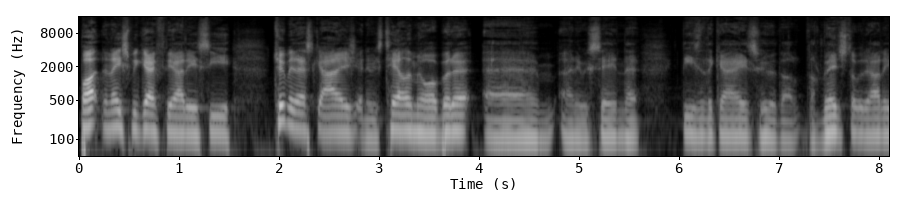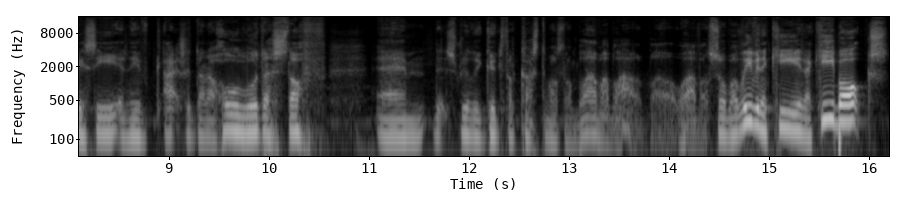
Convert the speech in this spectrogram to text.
But the nice wee guy for the RAC took me to this garage and he was telling me all about it. Um, and he was saying that these are the guys who they're, they're registered with the RAC and they've actually done a whole load of stuff um, that's really good for customers and blah, blah, blah, blah, whatever. So we're leaving a key in a key box,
